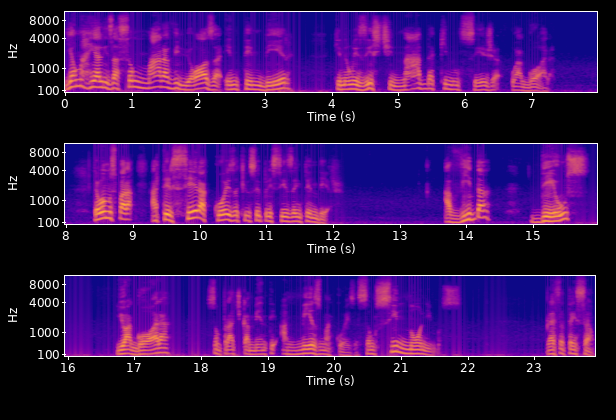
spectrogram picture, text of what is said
E é uma realização maravilhosa entender que não existe nada que não seja o agora. Então vamos para a terceira coisa que você precisa entender. A vida Deus e o agora são praticamente a mesma coisa, são sinônimos. Presta atenção,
